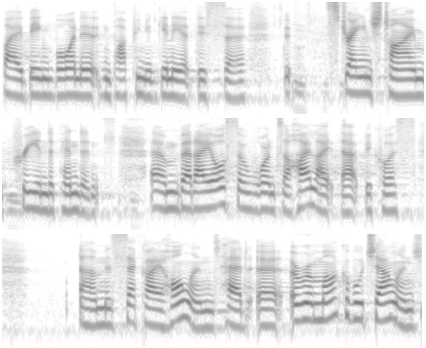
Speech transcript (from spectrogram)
by being born in Papua New Guinea at this uh, strange time, pre-independence. Um, but I also want to highlight that because uh, Ms. Sekai Holland had a, a, remarkable challenge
